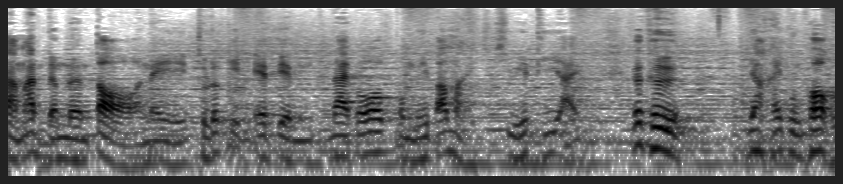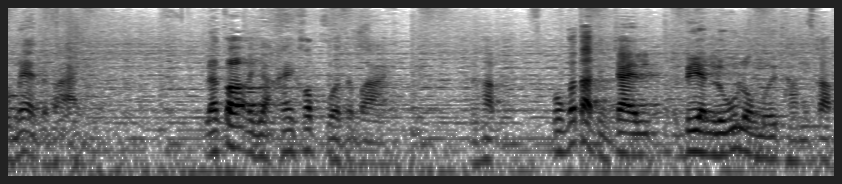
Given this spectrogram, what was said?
สามารถดำเนินต่อในธุรกิจเอเมได้เพราะว่าผมมีเป้าหมายชีวิตที่ใหญ่ ก็คืออยากให้คุณพ่อคุณแม่สบาย แล้วก็อยากให้ครอบครัวสบายนะครับผมก็ตัดสินใจเรียนรู้ลงมือทำกับ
